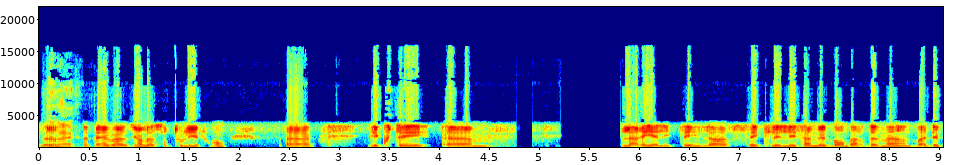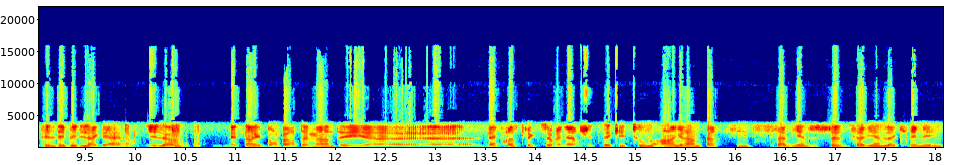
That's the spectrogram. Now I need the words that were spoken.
cette invasion-là sur tous les fronts. Euh, écoutez, la réalité, là, c'est que les, fameux bombardements, ben, depuis le début de la guerre, et là, maintenant les bombardements des euh, l'infrastructure énergétique et tout, en grande partie, ça vient du sud, ça vient de la Crimée,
